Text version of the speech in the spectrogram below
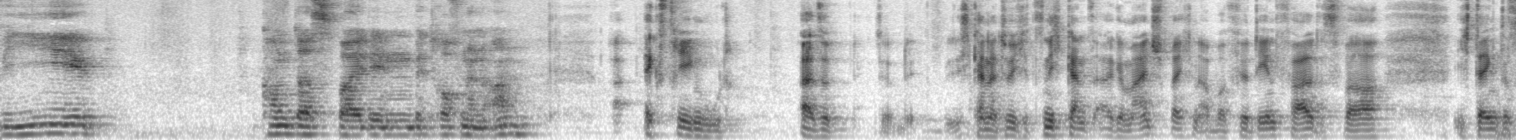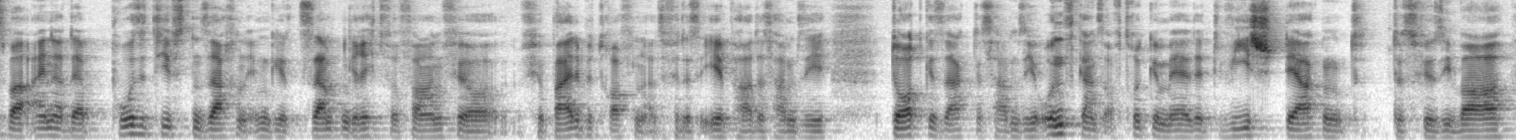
wie kommt das bei den Betroffenen an? Extrem gut. Also ich kann natürlich jetzt nicht ganz allgemein sprechen, aber für den Fall, das war, ich denke, das war einer der positivsten Sachen im gesamten Gerichtsverfahren für, für beide Betroffenen, also für das Ehepaar. Das haben sie dort gesagt, das haben sie uns ganz oft rückgemeldet, wie stärkend das für sie war,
